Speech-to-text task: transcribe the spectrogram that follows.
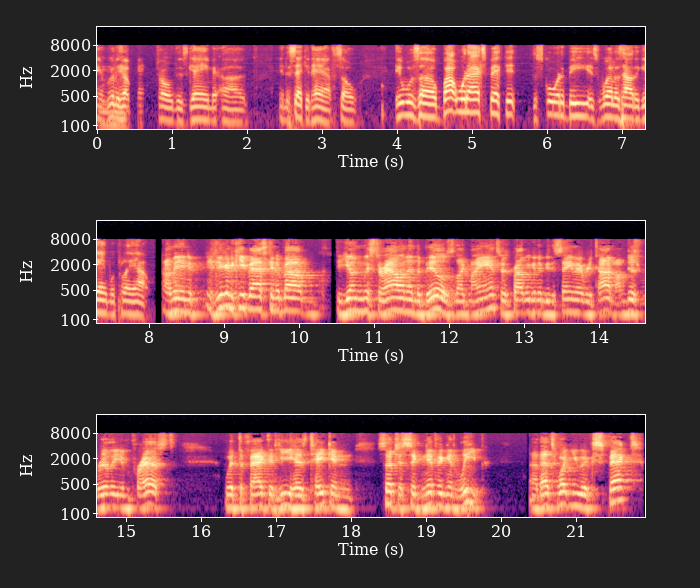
and mm-hmm. really helped control this game uh, in the second half. So it was uh, about what I expected the score to be, as well as how the game would play out. I mean, if, if you're going to keep asking about the young Mr. Allen and the Bills, like my answer is probably going to be the same every time. I'm just really impressed with the fact that he has taken such a significant leap. That's what you expect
